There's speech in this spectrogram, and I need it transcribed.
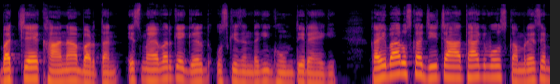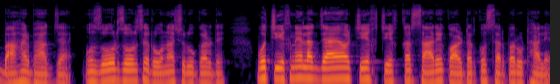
بچے، کھانا، برتن، اس محور کے گرد اس کی زندگی گھومتی رہے گی۔ کئی بار اس کا جی چاہا تھا کہ وہ اس کمرے سے باہر بھاگ جائے۔ وہ زور زور سے رونا شروع کر دے۔ وہ چیخنے لگ جائے اور چیخ چیخ کر سارے کوارٹر کو سر پر اٹھا لے۔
